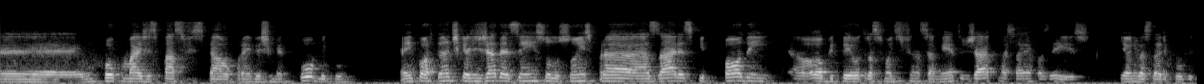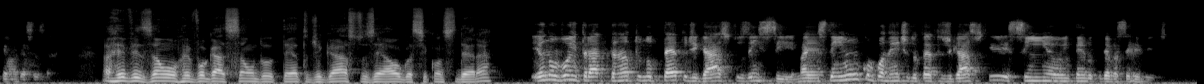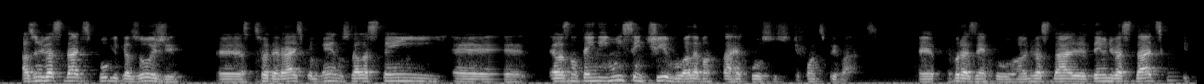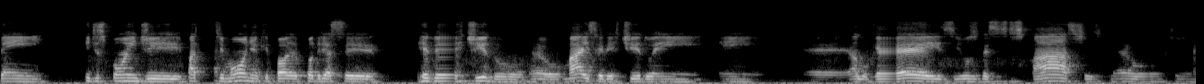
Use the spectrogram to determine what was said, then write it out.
é, um pouco mais de espaço fiscal para investimento público, é importante que a gente já desenhe soluções para as áreas que podem obter outras fontes de financiamento já começarem a fazer isso. E a universidade pública é uma dessas áreas. A revisão ou revogação do teto de gastos é algo a se considerar? Eu não vou entrar tanto no teto de gastos em si, mas tem um componente do teto de gastos que sim eu entendo que deva ser revisto. As universidades públicas hoje, eh, as federais pelo menos, elas têm eh, elas não têm nenhum incentivo a levantar recursos de fontes privadas. É, por exemplo, a universidade tem universidades que têm que dispõem de patrimônio que pode, poderia ser revertido, né, ou mais revertido em, em é, aluguéis e uso desses espaços, né, ou, enfim,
